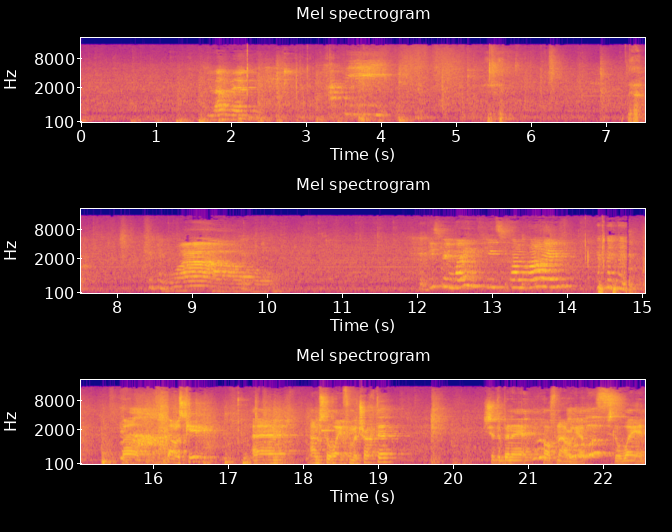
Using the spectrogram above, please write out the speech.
love it. Wow. He's been waiting for you to come home. Well, that was cute. Um, I'm still waiting for my tractor. Should have been here half an hour ago. Still waiting.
